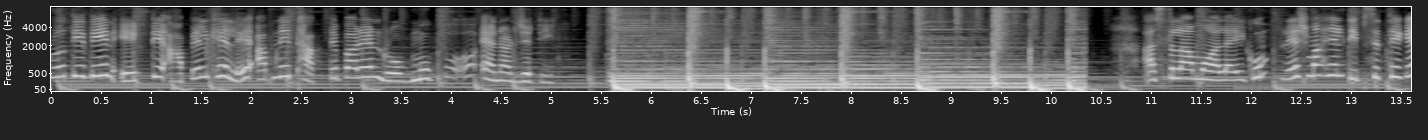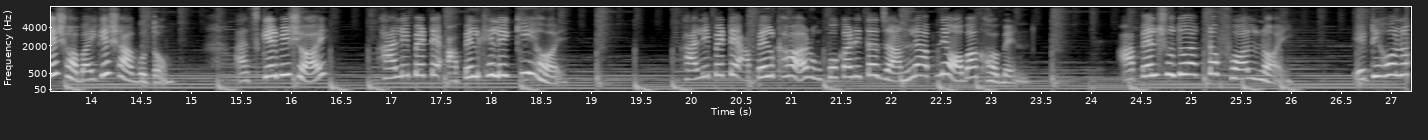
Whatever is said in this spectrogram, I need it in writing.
প্রতিদিন একটি আপেল খেলে আপনি থাকতে পারেন রোগমুক্ত ও এনার্জেটিক আসসালামু আলাইকুম, রেশমা হেল টিপসের থেকে সবাইকে স্বাগতম। আজকের বিষয়, খালি পেটে আপেল খেলে কি হয়? খালি পেটে আপেল খাওয়ার উপকারিতা জানলে আপনি অবাক হবেন। আপেল শুধু একটা ফল নয়, এটি হলো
